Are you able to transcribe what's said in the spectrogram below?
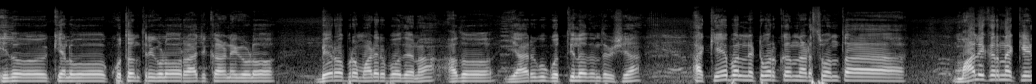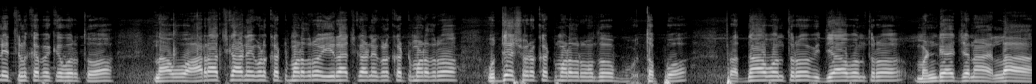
ಇದು ಕೆಲವು ಕುತಂತ್ರಿಗಳು ರಾಜಕಾರಣಿಗಳು ಬೇರೊಬ್ಬರು ಮಾಡಿರ್ಬೋದೇನೋ, ಅದು ಯಾರಿಗೂ ಗೊತ್ತಿಲ್ಲದಂಥ ವಿಷಯ. ಆ ಕೇಬಲ್ ನೆಟ್ವರ್ಕನ್ನು ನಡೆಸುವಂಥ ಮಾಲೀಕರನ್ನ ಕೇಳಿ ತಿಳ್ಕೊಬೇಕೇ ಹೊರತು ನಾವು ಆ ರಾಜಕಾರಣಿಗಳು ಕಟ್ ಮಾಡಿದ್ರು, ಈ ರಾಜಕಾರಣಿಗಳು ಕಟ್ ಮಾಡಿದ್ರು, ಉದ್ದೇಶ್ವರ ಕಟ್ ಮಾಡಿದ್ರು ಅನ್ನೋದು ತಪ್ಪು. ಪ್ರಜ್ಞಾವಂತರು, ವಿದ್ಯಾವಂತರು, ಮಂಡ್ಯ ಜನ ಎಲ್ಲ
